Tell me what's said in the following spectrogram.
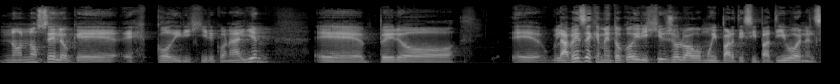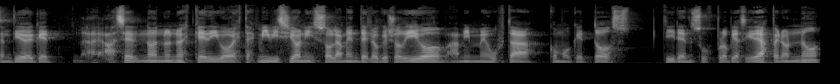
No, no sé lo que es codirigir con alguien, eh, pero eh, las veces que me tocó dirigir yo lo hago muy participativo en el sentido de que hacer, no, no, no es que digo, esta es mi visión y solamente es lo que yo digo. A mí me gusta como que todos tiren sus propias ideas, pero no,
